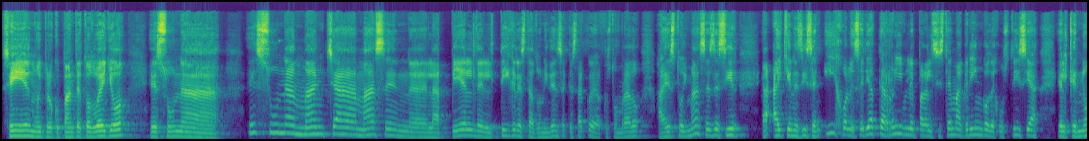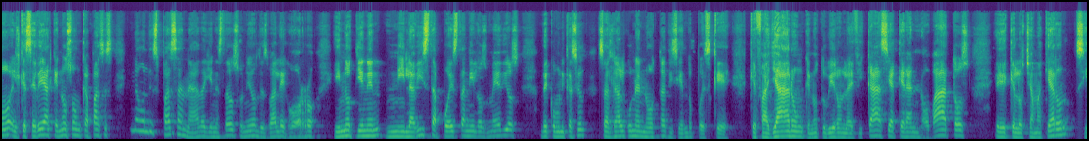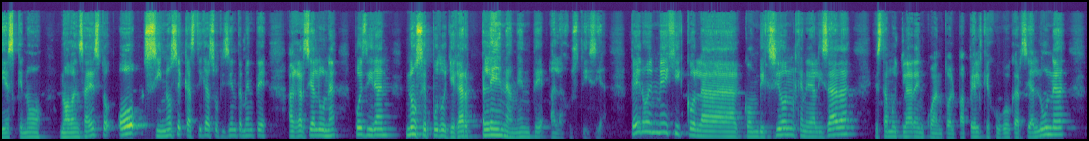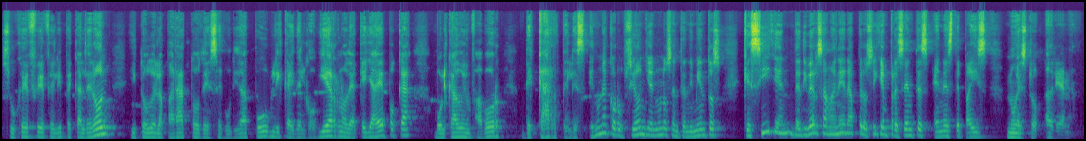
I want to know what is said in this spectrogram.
Sí, es muy preocupante todo ello. Es una es una mancha más en eh, la piel del tigre estadounidense que está acostumbrado a esto y más. Es decir, hay quienes dicen, híjole, sería terrible para el sistema gringo de justicia el que no, el que se vea que no son capaces. No les pasa nada y en Estados Unidos les vale gorro y no tienen ni la vista puesta ni los medios de comunicación. Saldrá alguna nota diciendo pues que, que fallaron, que no tuvieron la eficacia, que eran novatos, eh, que los chamaquearon, si es que no no avanza esto. O si no se castiga suficientemente a García Luna, pues dirán, no se pudo llegar plenamente a la justicia. Pero en México la convicción generalizada está muy clara en cuanto al papel que jugó García Luna, su jefe Felipe Calderón y todo el aparato de seguridad pública y del gobierno de aquella época volcado en favor de cárteles, en una corrupción y en unos entendimientos que siguen de diversa manera, pero siguen presentes en este país nuestro, Adriana.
